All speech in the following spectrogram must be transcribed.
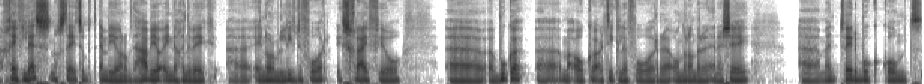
geef les nog steeds op het mbo en op het hbo één dag in de week. enorme liefde voor. Ik schrijf veel boeken, maar ook artikelen voor onder andere de NRC. Uh, mijn tweede boek komt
